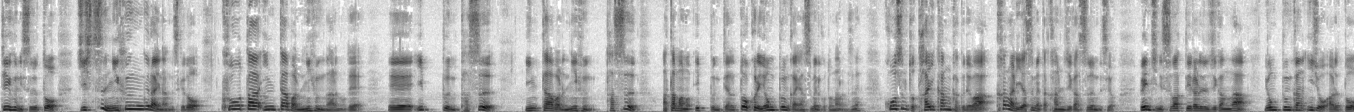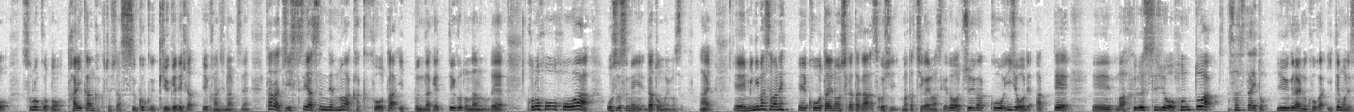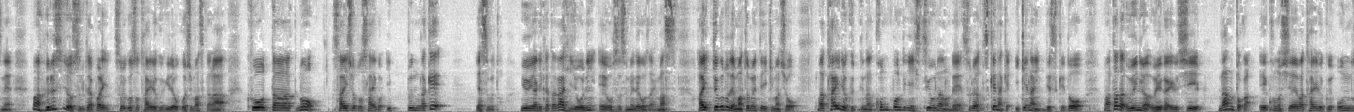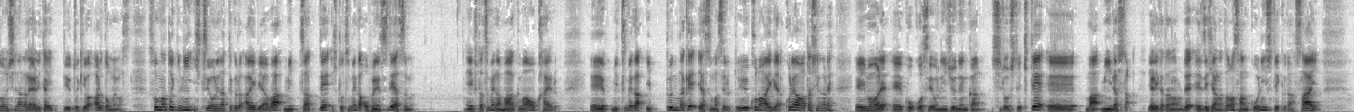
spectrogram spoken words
ていう風にすると、実質2分ぐらいなんですけど、クォーターインターバル2分があるので、えー、1分足すインターバル2分足す頭の1分ってやると、これ4分間休めることになるんですね。こうすると体感覚ではかなり休めた感じがするんですよ。ベンチに座っていられる時間が4分間以上あると、その子の体感覚としてはすごく休憩できたっていう感じになるんですね。ただ実質休んでるのは各クォーター1分だけっていうことになるので、この方法はおすすめだと思います。はい。えー、ミニバスはね、え、交代の仕方が少しまた違いますけど、中学校以上であって、えー、まあ、フル出場を、本当はさせたいというぐらいの子がいてもですね、まあ、フル出場するとやっぱりそれこそ体力切れを起こしますから、クォーターの最初と最後1分だけ休むと。いうやり方が非常に、おすすめでございます。はい。ということでまとめていきましょう。まあ、体力っていうのは根本的に必要なので、それはつけなきゃいけないんですけど、まあ、ただ上には上がいるし、なんとか、えこの試合は体力温存しながらやりたいっていう時はあると思います。そんな時に必要になってくるアイデアは3つあって、1つ目がオフェンスで休む。えー、2つ目がマークマンを変える。えー、3つ目が1分だけ休ませるというこのアイデア。これは私がね、今まで、高校生を20年間指導してきて、え、まあ、見出したやり方なので、ぜひあなたの参考にしてください。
